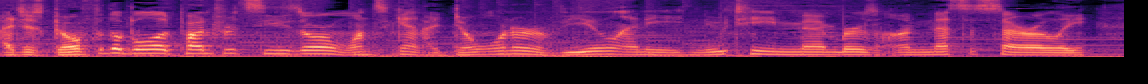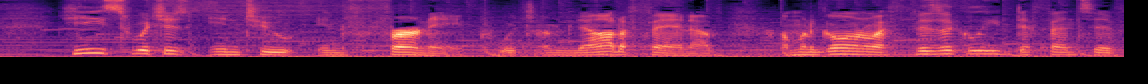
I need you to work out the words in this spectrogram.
I just go for the bullet punch with Scizor. Once again, I don't want to reveal any new team members unnecessarily he switches into Infernape, which I'm not a fan of. I'm going to go into my physically defensive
